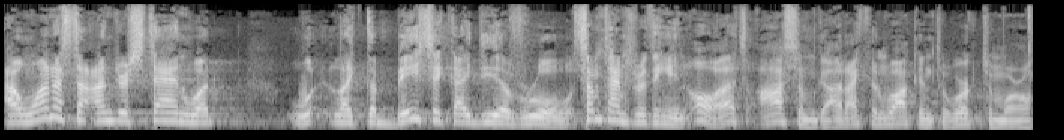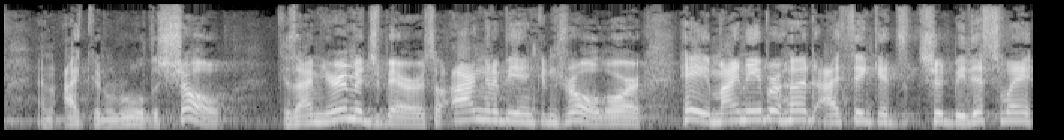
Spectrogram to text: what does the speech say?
I want us to understand what, like the basic idea of rule. Sometimes we're thinking, oh, that's awesome, God. I can walk into work tomorrow and I can rule the show because I'm your image bearer, so I'm going to be in control. Or, hey, my neighborhood, I think it should be this way,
